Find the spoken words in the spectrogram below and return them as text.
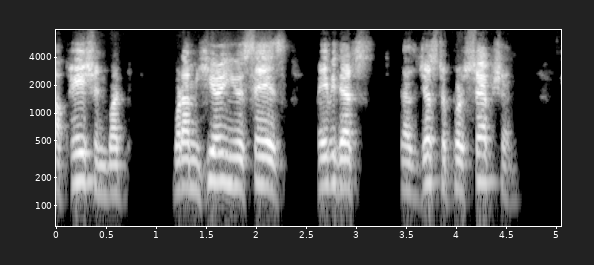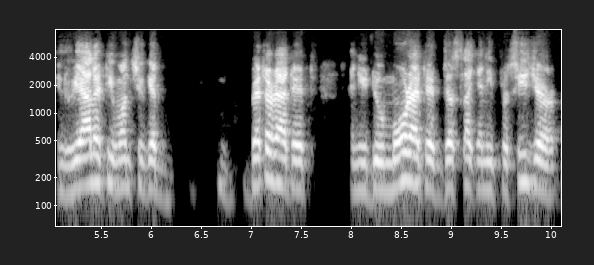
a patient. But what I'm hearing you say is maybe that's that's just a perception. In reality, once you get better at it and you do more at it, just like any procedure,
